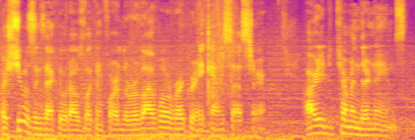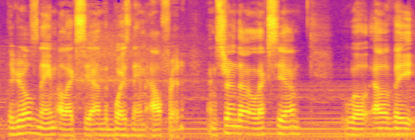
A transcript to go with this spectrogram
or she was exactly what I was looking for, the revival of her great ancestor. I already determined their names. The girl's name, Alexia, and the boy's name, Alfred. I'm certain that Alexia will elevate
